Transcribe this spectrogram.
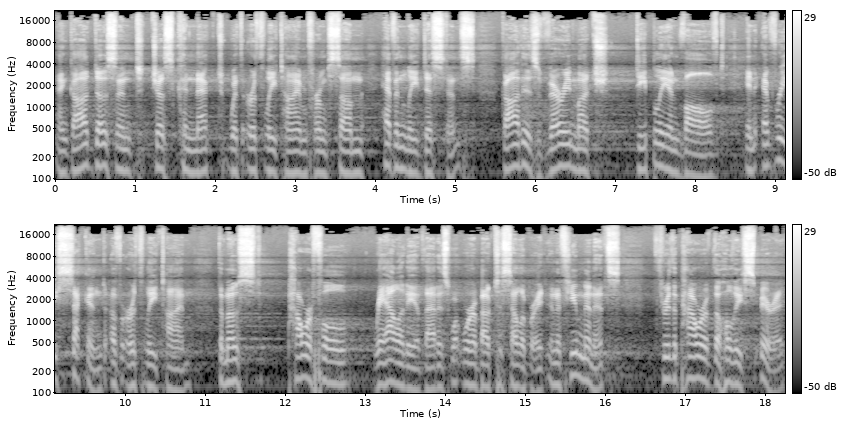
and God doesn't just connect with earthly time from some heavenly distance. God is very much deeply involved in every second of earthly time. The most powerful reality of that is what we're about to celebrate. In a few minutes, through the power of the Holy Spirit,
